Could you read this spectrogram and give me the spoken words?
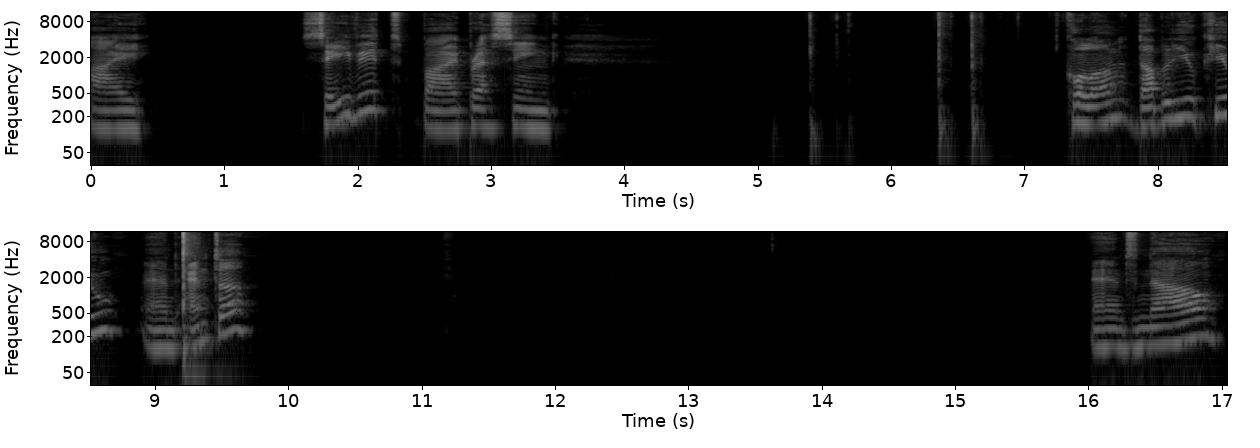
I save it by pressing colon WQ and enter. And now,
